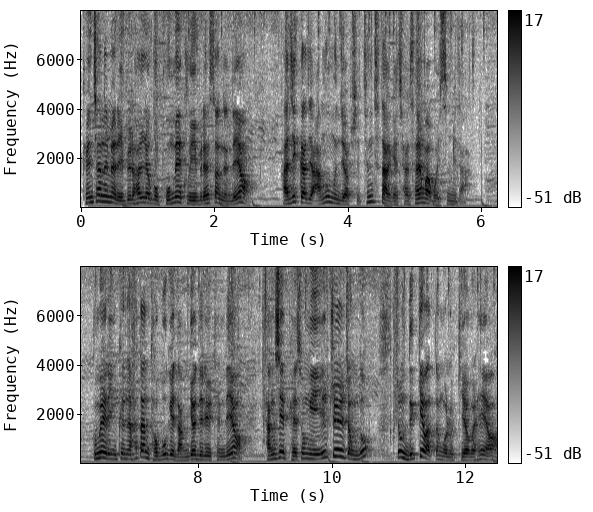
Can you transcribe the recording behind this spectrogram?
괜찮으면 리뷰를 하려고 봄에 구입을 했었는데요. 아직까지 아무 문제 없이 튼튼하게 잘 사용하고 있습니다. 구매 링크는 하단 더보기에 남겨드릴 텐데요. 당시 배송이 일주일 정도? 좀 늦게 왔던 걸로 기억을 해요.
